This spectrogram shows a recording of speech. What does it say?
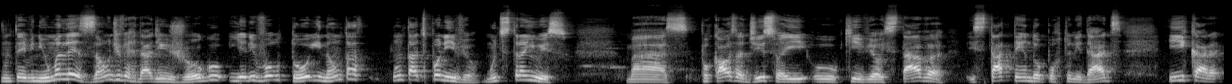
não teve nenhuma lesão de verdade em jogo e ele voltou e não tá, não tá disponível. Muito estranho isso. Mas por causa disso aí o Kivio estava está tendo oportunidades e cara,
